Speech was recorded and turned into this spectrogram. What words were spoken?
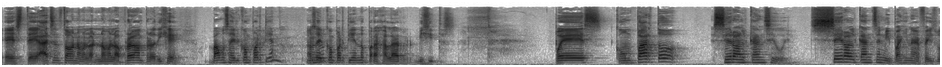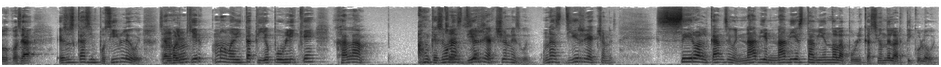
este, AdSense todo no me, lo, no me lo aprueban, pero dije, vamos a ir compartiendo. Vamos uh -huh. a ir compartiendo para jalar visitas. Pues comparto cero alcance, güey. Cero alcance en mi página de Facebook. O sea, eso es casi imposible, güey. O sea, uh -huh. cualquier mamadita que yo publique, jala, aunque sea sí, unas 10 sí, reacciones, güey. Unas 10 reacciones. Cero alcance, güey. Nadie, nadie está viendo la publicación del artículo, güey.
